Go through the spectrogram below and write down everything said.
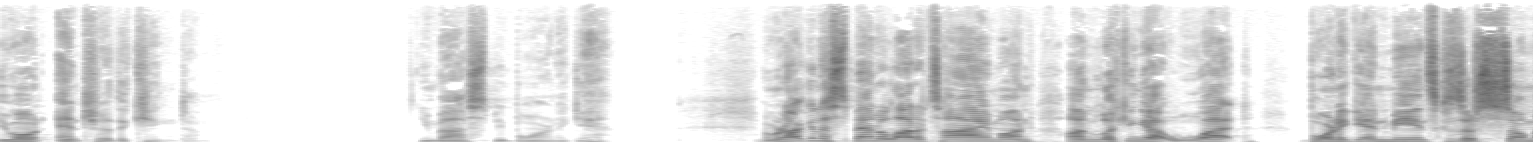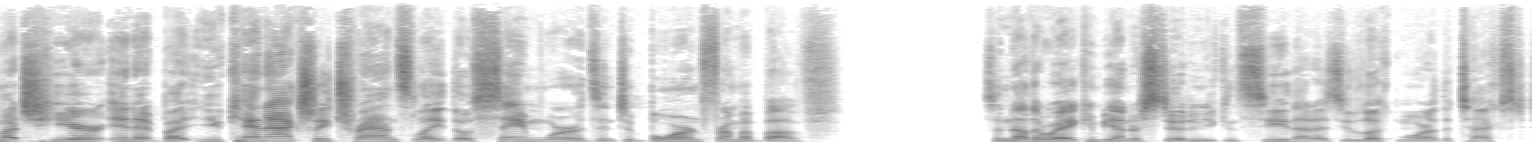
You won't enter the kingdom. You must be born again. And we're not going to spend a lot of time on, on looking at what born again means because there's so much here in it, but you can actually translate those same words into born from above. It's another way it can be understood, and you can see that as you look more at the text.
